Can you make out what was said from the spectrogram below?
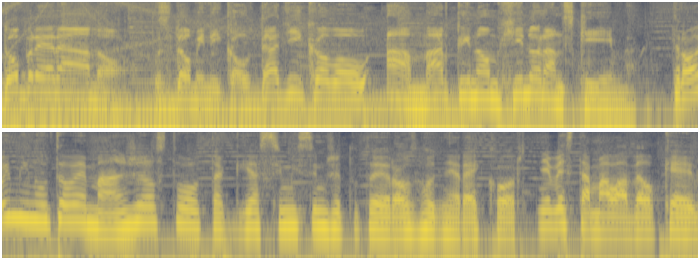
Dobré ráno s Dominikou Dadíkovou a Martinom Chinoranským. Trojminútové manželstvo, tak ja si myslím, že toto je rozhodne rekord. Nevesta mala veľké,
